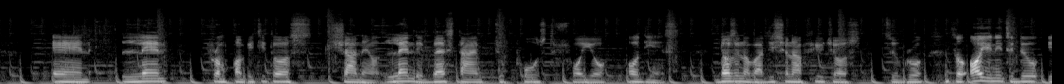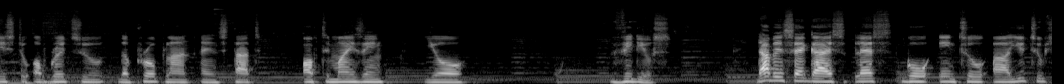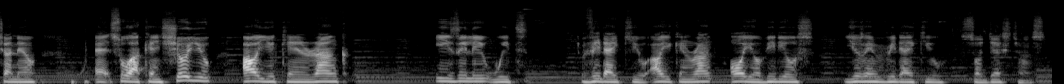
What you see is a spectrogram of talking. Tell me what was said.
and learn from competitors channel. Learn the best time to post for your audience. Dozen of additional features to grow. So all you need to do is to upgrade to the pro plan and start optimizing your videos. That being said, guys, let's go into our YouTube channel uh, so I can show you how you can rank easily with vidIQ, how you can rank all your videos using vidIQ suggestions.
